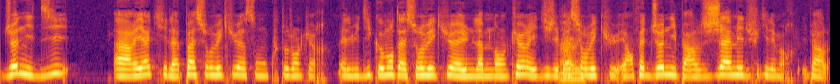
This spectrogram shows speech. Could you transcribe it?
John il dit à Arya qu'il a pas survécu à son couteau dans le cœur. Elle lui dit comment t'as survécu à une lame dans le cœur? Et il dit j'ai Ah pas oui. survécu. Et en fait John il parle jamais du fait qu'il est mort. Il parle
